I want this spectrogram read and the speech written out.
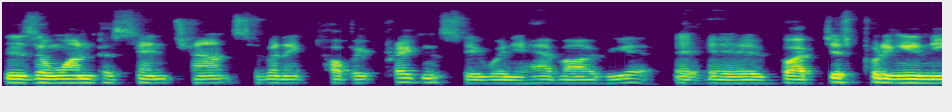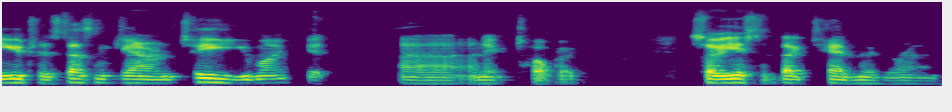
there's a 1% chance of an ectopic pregnancy when you have IVF. Uh, uh, by just putting it in the uterus doesn't guarantee you won't get uh, an ectopic. So, yes, they can move around.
